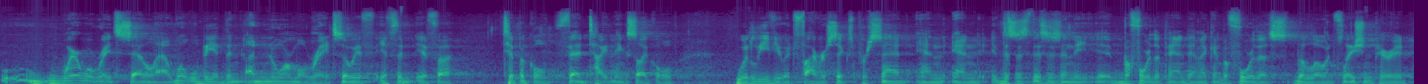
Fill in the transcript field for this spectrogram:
where will rates settle out? What will be a, a normal rate? So if, if, the, if a typical Fed tightening cycle would leave you at five or six percent, and and this is this is in the before the pandemic and before this the low inflation period,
